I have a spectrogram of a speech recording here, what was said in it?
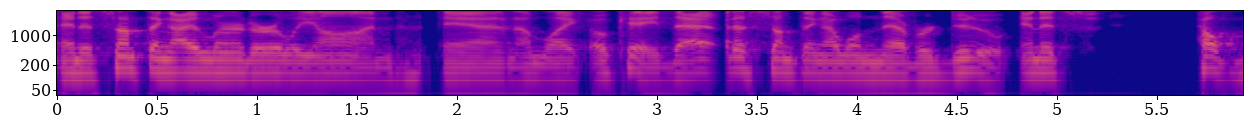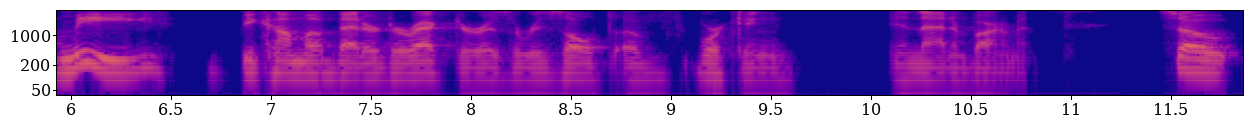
And it's something I learned early on. And I'm like, okay, that is something I will never do. And it's helped me become a better director as a result of working in that environment. So,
